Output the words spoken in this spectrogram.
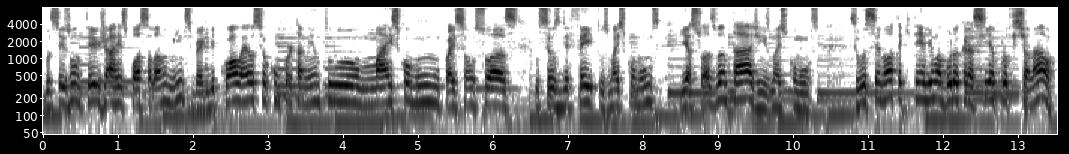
vocês vão ter já a resposta lá no Mintzberg de qual é o seu comportamento mais comum, quais são suas, os seus defeitos mais comuns e as suas vantagens mais comuns. Se você nota que tem ali uma burocracia profissional,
